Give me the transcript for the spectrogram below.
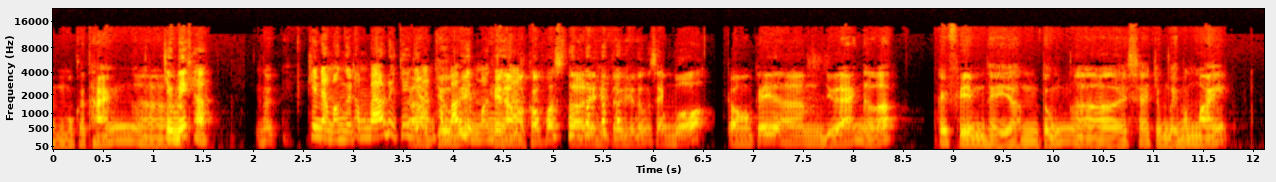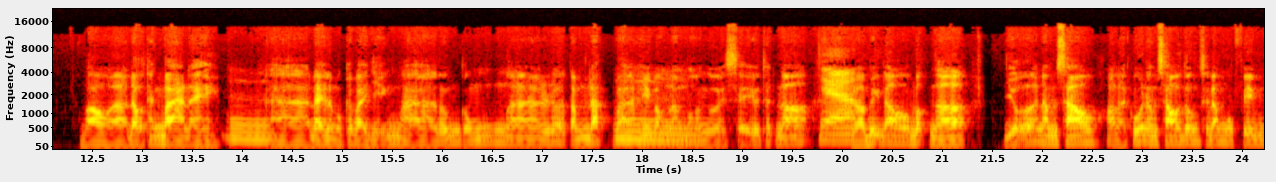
một cái tháng uh, chưa biết hả nó... khi nào mọi người thông báo đi chứ giờ à, anh thông báo giùm mọi khi người nào hả? mà có poster đi thì tôi thì tuấn sẽ công bố còn một cái uh, dự án nữa cái phim thì um, tuấn uh, sẽ chuẩn bị bấm máy vào à, đầu tháng 3 này ừ. à, đây là một cái vai diễn mà tuấn cũng à, rất là tâm đắc và ừ. hy vọng là mọi người sẽ yêu thích nó yeah. Dạ. rồi biết đâu bất ngờ giữa năm sau hoặc là cuối năm sau tuấn sẽ đóng một phim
